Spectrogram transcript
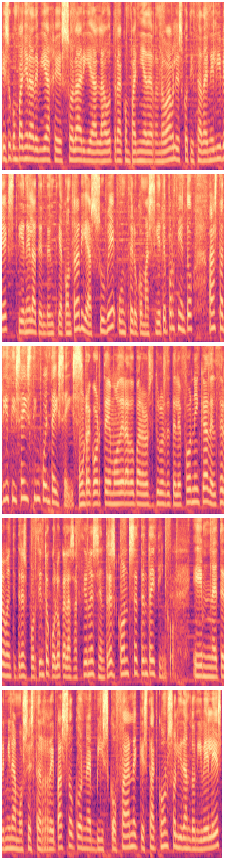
Y su compañera de viajes Solaria, la otra compañía de renovables cotizada en el IBEX, tiene la tendencia contraria, sube un 0,7% hasta 16,56. Un recorte moderado para los títulos de Telefónica del 0,23% coloca las acciones en 3,75. Y mm, terminamos este repaso con Viscofan, que está consolidando niveles,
